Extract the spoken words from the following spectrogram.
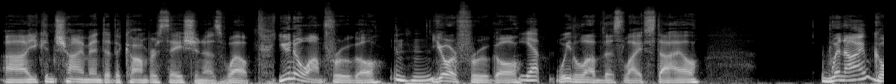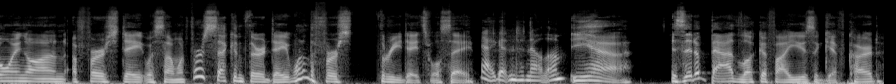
Uh, you can chime into the conversation as well. You know I'm frugal. Mm-hmm. You're frugal. Yep. We love this lifestyle. When I'm going on a first date with someone, first, second, third date, one of the first three dates, we'll say. yeah, getting to know them. Yeah. Is it a bad look if I use a gift card?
